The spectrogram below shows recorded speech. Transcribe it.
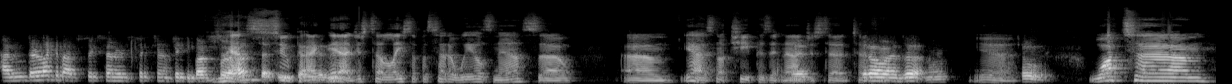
I mean, they're like about 600 650 bucks for a yeah, hub set. these super. days, isn't it? yeah, just to lace up a set of wheels now. So, um, yeah, it's not cheap, is it? Now, Yeah. just to, to It all for- ends up, man. Yeah. Totally. What? Um,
